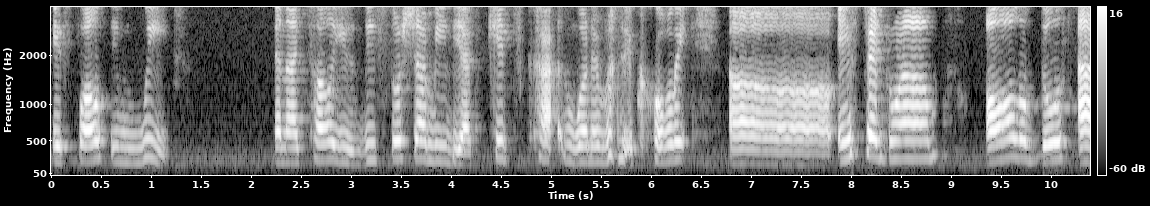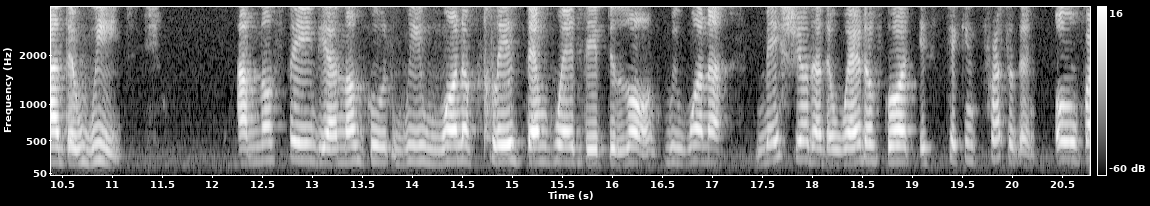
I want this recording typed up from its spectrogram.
It falls in weeds. And I tell you, this social media, kids, cat, whatever they call it, uh, Instagram, all of those are the weeds. I'm not saying they are not good. We want to place them where they belong. We want to make sure that the word of God is taking precedent over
